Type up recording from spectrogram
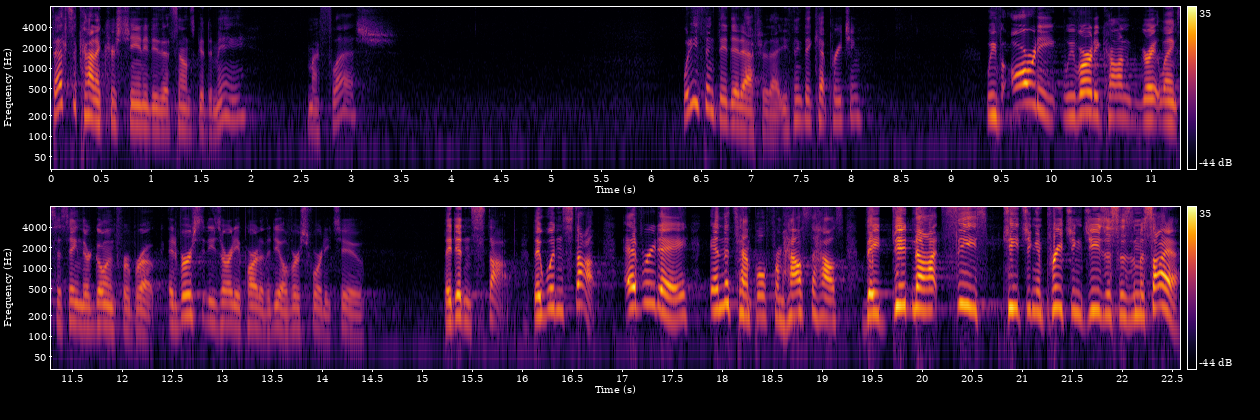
That's the kind of Christianity that sounds good to me, my flesh. What do you think they did after that? You think they kept preaching? We've already, we've already gone great lengths to saying they're going for broke. Adversity is already a part of the deal. Verse 42. They didn't stop. They wouldn't stop. Every day in the temple, from house to house, they did not cease teaching and preaching Jesus as the Messiah.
